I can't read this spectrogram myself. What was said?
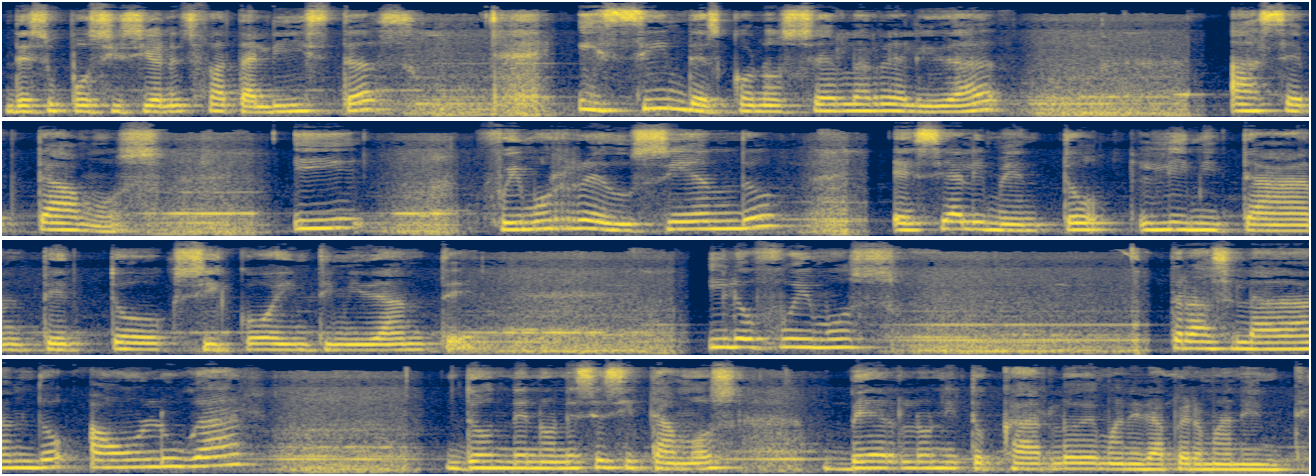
de suposiciones fatalistas y sin desconocer la realidad, aceptamos y fuimos reduciendo ese alimento limitante, tóxico e intimidante y lo fuimos trasladando a un lugar donde no necesitamos verlo ni tocarlo de manera permanente.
